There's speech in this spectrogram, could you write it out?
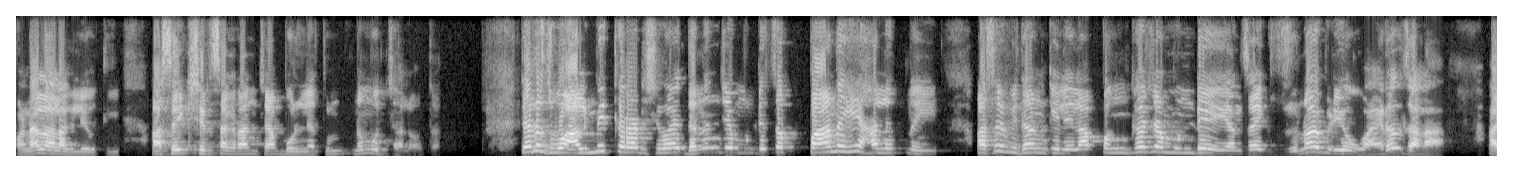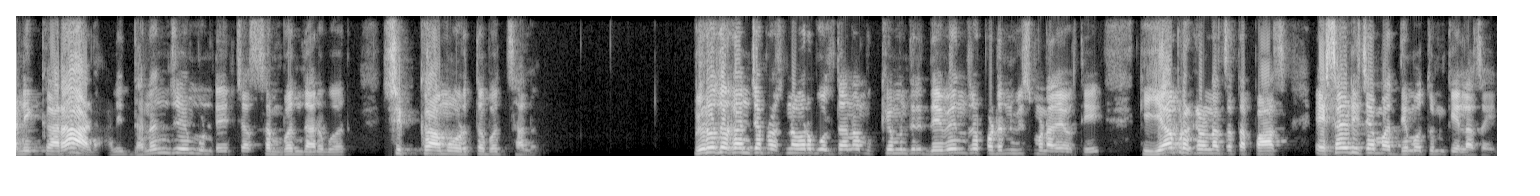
पणाला लागली होती असंही क्षीरसागरांच्या बोलण्यातून नमूद झालं होतं. त्यानंच वाल्मिक कराड शिवाय धनंजय मुंडेचं पानही हालत नाही. असं विधान केलेला पंकजा मुंडे यांचा एक जुना व्हिडिओ व्हायरल झाला आणि कराड आणि धनंजय मुंडेच्या संबंधांवर शिक्कामोर्तबत झालं. विरोधकांच्या प्रश्नावर बोलताना मुख्यमंत्री देवेंद्र फडणवीस म्हणाले होते की या प्रकरणाचा तपास एसआयडीच्या माध्यमातून केला जाईल.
